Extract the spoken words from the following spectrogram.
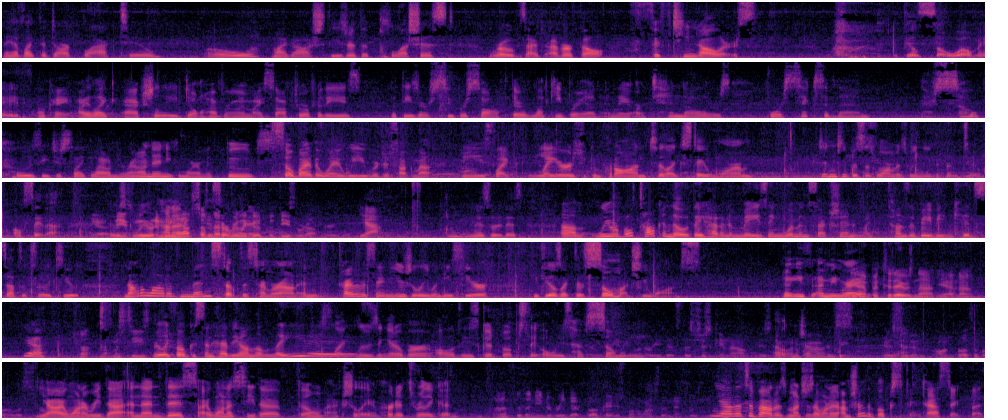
They have like the dark black too. Oh my gosh. These are the plushest robes I've ever felt. $15. it feels so well made. Okay, I like actually don't have room in my sock drawer for these, but these are super soft. They're Lucky brand and they are $10 for six of them. They're so cozy, just like lounge around in. You can wear them with boots. So by the way, we were just talking about these like layers you can put on to like stay warm. Didn't keep us as warm as we needed them to. I'll say that. Yeah, was- these we were kind we of have some that are really good, but these were not very good. Yeah, it is what it is. Um, we were both talking though. They had an amazing women's section and like tons of baby and kids stuff that's really cute. Not a lot of men's stuff this time around. And Tyler was saying usually when he's here, he feels like there's so much he wants. Don't you? I mean, right? Yeah, but today was not. Yeah, not yeah, not, not my steez really today. focusing heavy on the ladies. like losing it over all of these good books. They always have so I many. want to read this. This just came out. His new Elton autobiography. John's. This has been on both of our lists. Yeah, I want to read that. And then this, I want to see the film. Actually, I've heard it's really good. I don't feel the need to read that book. I just want to watch the Netflix. Yeah, that's about as much as I want to. I'm sure the book's fantastic, but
